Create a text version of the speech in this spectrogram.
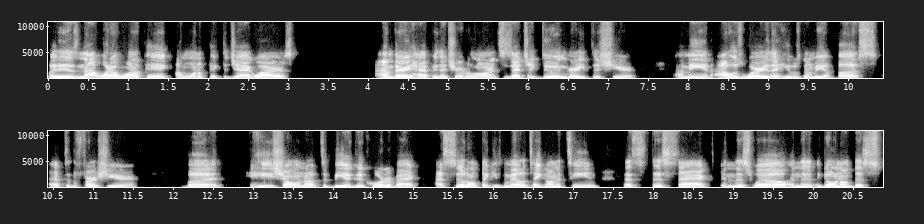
but it is not what I want to pick. I want to pick the Jaguars. I'm very happy that Trevor Lawrence is actually doing great this year. I mean, I was worried that he was going to be a bust after the first year, but he's showing up to be a good quarterback. I still don't think he's gonna be able to take on a team that's this stacked and this well and then going on this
